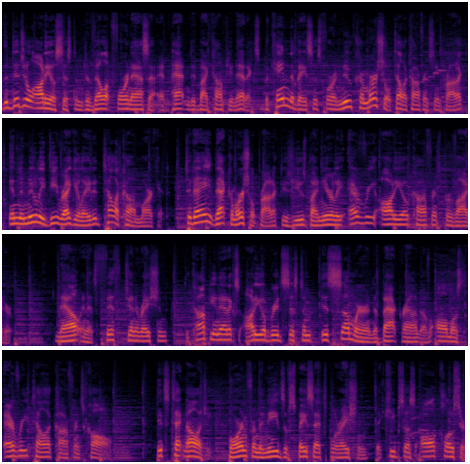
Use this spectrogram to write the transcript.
The digital audio system developed for NASA and patented by Compunetics became the basis for a new commercial teleconferencing product in the newly deregulated telecom market. Today, that commercial product is used by nearly every audio conference provider. Now, in its fifth generation, the Compunetics Audio Bridge system is somewhere in the background of almost every teleconference call. It's technology, born from the needs of space exploration, that keeps us all closer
